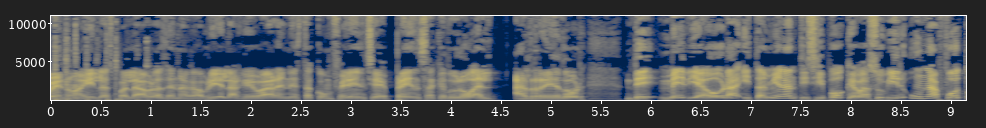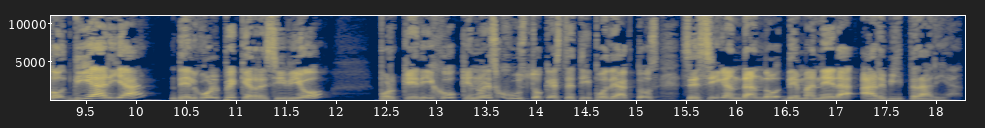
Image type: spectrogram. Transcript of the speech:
Bueno, ahí las palabras de Ana Gabriela Guevara en esta conferencia de prensa que duró alrededor de media hora y también anticipó que va a subir una foto diaria del golpe que recibió porque dijo que no es justo que este tipo de actos se sigan dando de manera arbitraria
